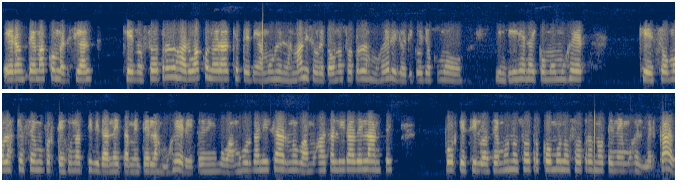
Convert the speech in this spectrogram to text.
era un tema comercial que nosotros los aruacos no era el que teníamos en las manos y sobre todo nosotros las mujeres, y lo digo yo como indígena y como mujer, que somos las que hacemos porque es una actividad netamente de las mujeres. Entonces vamos a organizarnos, vamos a salir adelante, porque si lo hacemos nosotros como nosotros no tenemos el mercado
